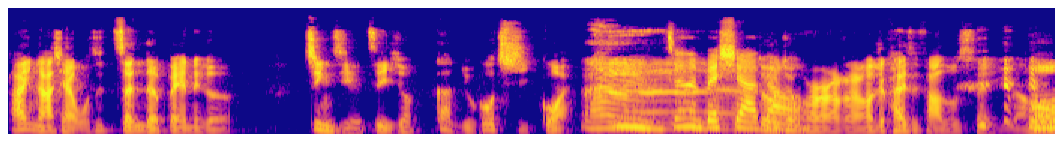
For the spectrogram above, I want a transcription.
他一拿起来，我是真的被那个镜子也自己就干有够奇怪，嗯，真的被吓到，对，就然后就开始发出声音，然后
